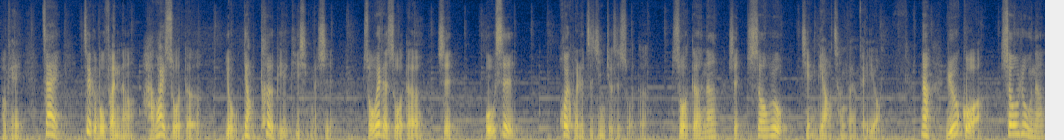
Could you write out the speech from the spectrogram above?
OK，在这个部分呢，海外所得有要特别提醒的是，所谓的所得是不是汇回的资金就是所得，所得呢是收入减掉成本费用。那如果收入呢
